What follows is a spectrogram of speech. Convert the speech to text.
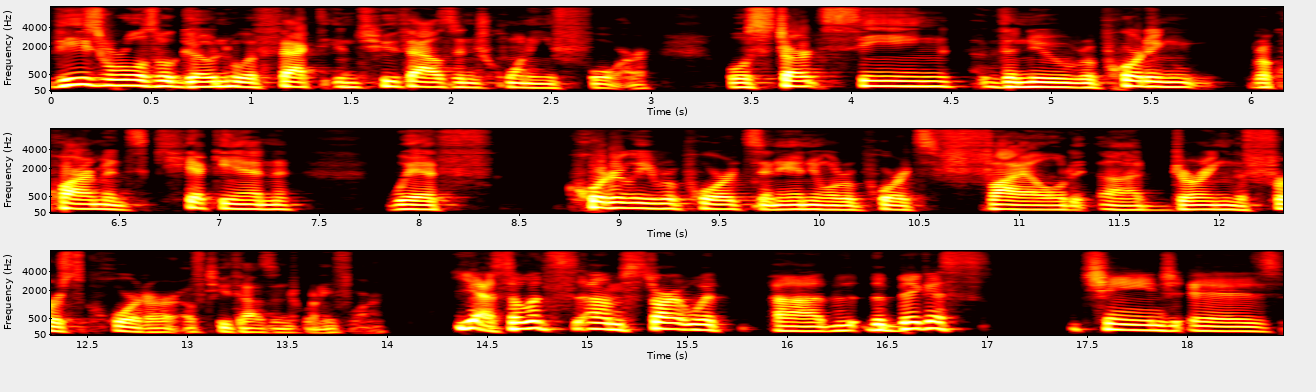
these rules will go into effect in 2024. We'll start seeing the new reporting requirements kick in with quarterly reports and annual reports filed uh, during the first quarter of 2024. Yeah, so let's um, start with uh, the, biggest change is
